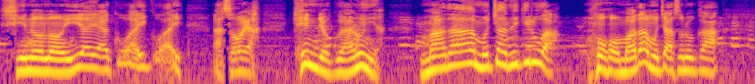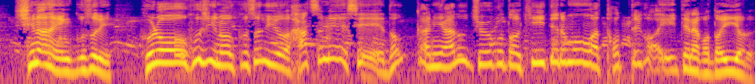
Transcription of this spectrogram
死ぬの嫌や怖い怖い。あそうや。権力あるんや。まだ無茶できるわ。もうまだ無茶するか。死なへん薬。不老不死の薬を発明せえどっかにあるちゅうことを聞いてるもんは取ってこいってなこと言いよる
